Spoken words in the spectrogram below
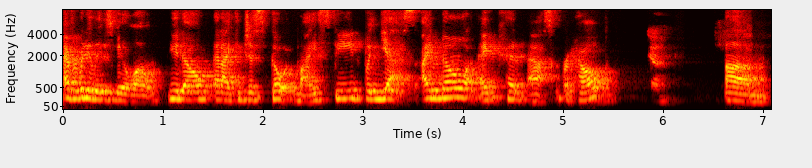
everybody leaves me alone, you know, and I can just go at my speed. But yes, I know I can ask for help. Yeah. Um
